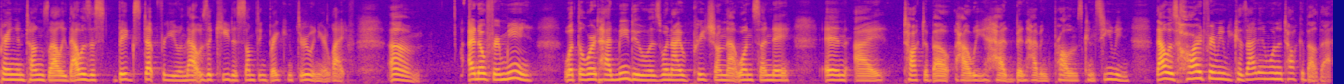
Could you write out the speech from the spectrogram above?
praying in tongues loudly. That was a big step for you, and that was a key to something breaking through in your life. Um, I know for me, what the Lord had me do was when I preached on that one Sunday, and I talked about how we had been having problems conceiving. That was hard for me because I didn't want to talk about that,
